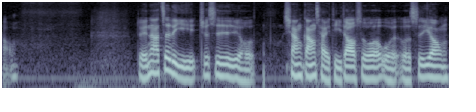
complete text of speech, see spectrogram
好。对，那这里就是有像刚才提到说，我我是用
